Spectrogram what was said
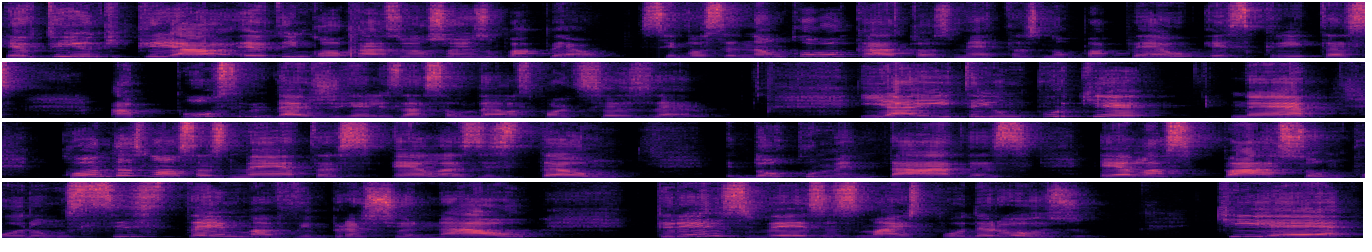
eu tenho que criar, eu tenho que colocar os meus sonhos no papel. Se você não colocar as suas metas no papel, escritas, a possibilidade de realização delas pode ser zero. E aí tem um porquê, né? Quando as nossas metas elas estão documentadas, elas passam por um sistema vibracional três vezes mais poderoso, que é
